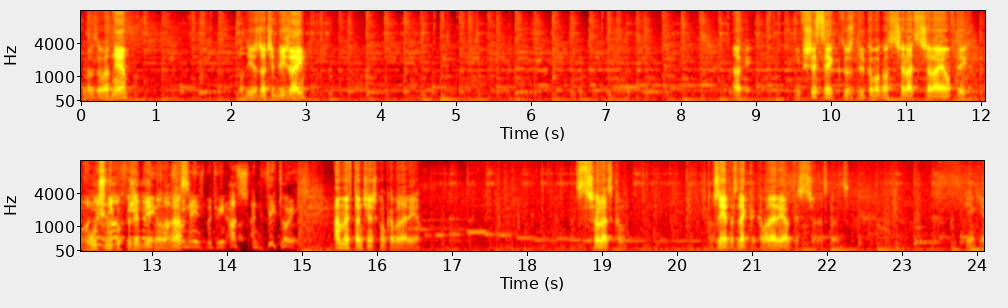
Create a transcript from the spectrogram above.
Bardzo ładnie. Podjeżdżacie bliżej. Okej. I wszyscy, którzy tylko mogą strzelać, strzelają w tych łuczników, którzy biegną na nas. A my w tą ciężką kawalerię. Strzelecką. Znaczy nie, to jest lekka kawaleria, ale też strzelecka, więc... Pięknie.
